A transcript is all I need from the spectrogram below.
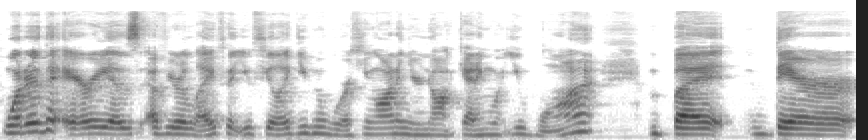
what are the areas of your life that you feel like you've been working on and you're not getting what you want, but they're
